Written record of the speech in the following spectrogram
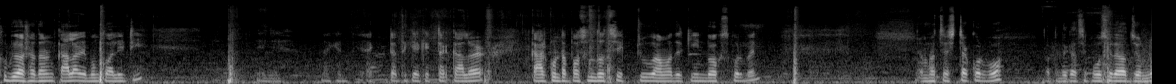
খুবই অসাধারণ কালার এবং কোয়ালিটি এই যে, দেখেন, একটা থেকে এক একটা কালার কার কোনটা পছন্দ হচ্ছে একটু আমাদেরকে ইনবক্স করবেন। আমরা চেষ্টা করব আপনাদের কাছে পৌঁছে দেওয়ার জন্য।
